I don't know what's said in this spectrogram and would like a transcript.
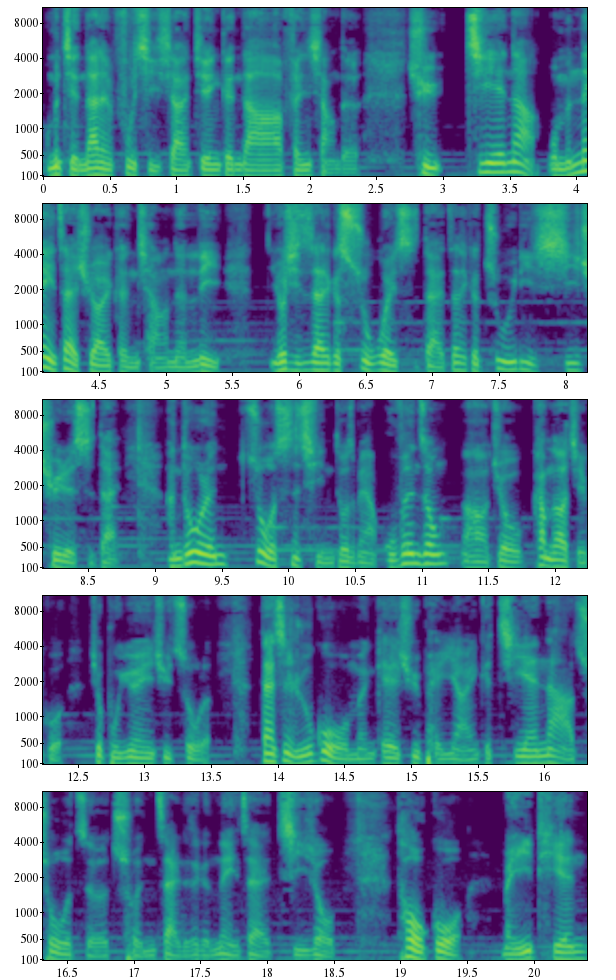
我们简单的复习一下今天跟大家分享的，去接纳我们内在需要一个很强的能力，尤其是在这个数位时代，在这个注意力稀缺的时代，很多人做事情都怎么样？五分钟，然后就看不到结果，就不愿意去做了。但是如果我们可以去培养一个接纳挫折存在的这个内在肌肉，透过每一天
